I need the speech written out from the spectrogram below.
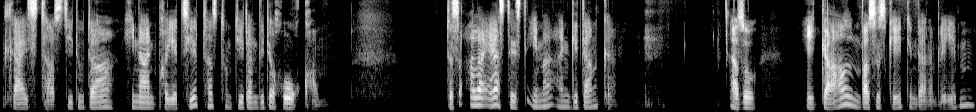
Geist hast, die du da hinein projiziert hast und die dann wieder hochkommen. Das allererste ist immer ein Gedanke. Also egal, um was es geht in deinem Leben,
